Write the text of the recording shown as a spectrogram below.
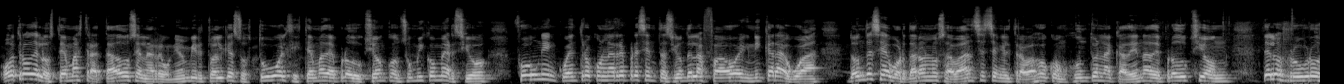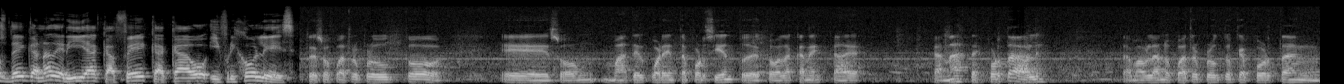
Otro de los temas tratados en la reunión virtual que sostuvo el Sistema de Producción, Consumo y Comercio fue un encuentro con la representación de la FAO en Nicaragua, donde se abordaron los avances en el trabajo conjunto en la cadena de producción de los rubros de ganadería, café, cacao y frijoles. Esos cuatro productos eh, son más del 40% de toda la canasta exportable. Estamos hablando de cuatro productos que aportan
